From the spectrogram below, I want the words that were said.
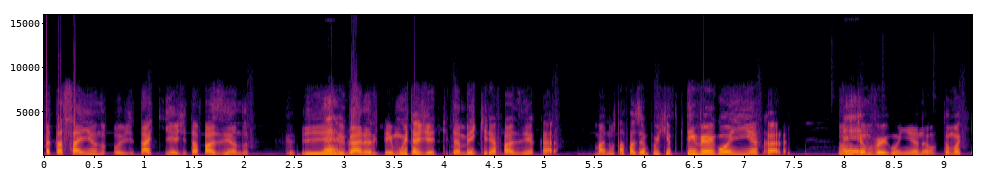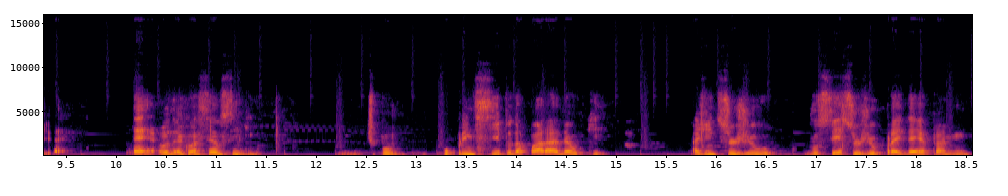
Mas tá saindo, pô. A gente tá aqui, a gente tá fazendo. E É. eu garanto que tem muita gente que também queria fazer, cara. Mas não tá fazendo por quê? Porque tem vergonhinha, cara. Não É. temos vergonhinha, não. Tamo aqui. É, o negócio é o seguinte. Tipo, o princípio da parada é o quê? A gente surgiu, você surgiu pra ideia pra mim,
